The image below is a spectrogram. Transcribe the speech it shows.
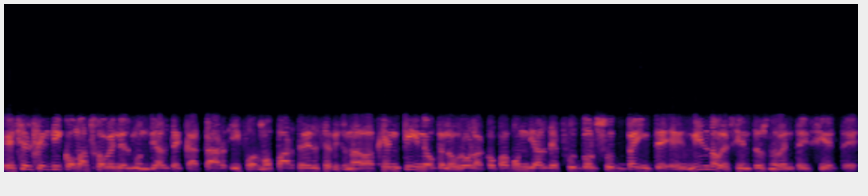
Es el técnico más joven del Mundial de Qatar y formó parte del seleccionado argentino que logró la Copa Mundial de Fútbol Sub-20 en 1997.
